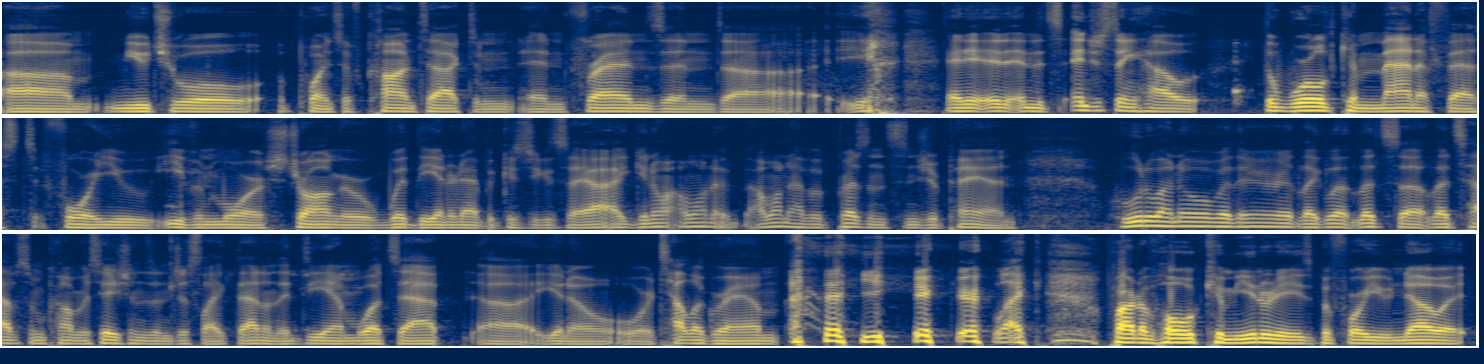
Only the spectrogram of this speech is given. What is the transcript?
um, mutual points of contact and, and friends. And, uh, and, and it's interesting how the world can manifest for you even more stronger with the internet because you can say, ah, you know, I want to, I want to have a presence in Japan. Who do I know over there? Like, let, us uh, let's have some conversations and just like that on the DM, WhatsApp, uh, you know, or Telegram. You're like part of whole communities before you know it.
